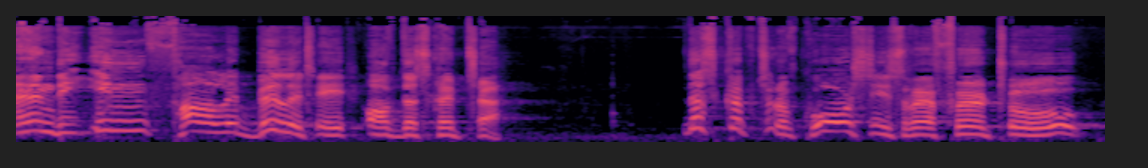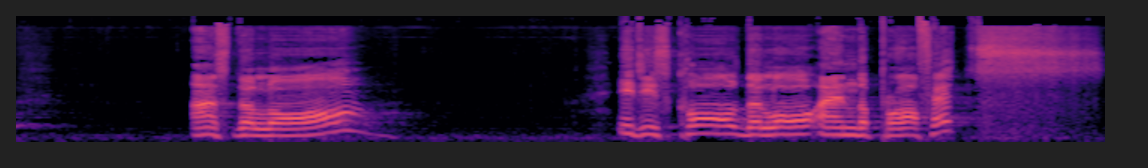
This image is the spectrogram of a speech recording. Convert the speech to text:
and the infallibility of the Scripture. The Scripture, of course, is referred to as the law. It is called the law and the prophets.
